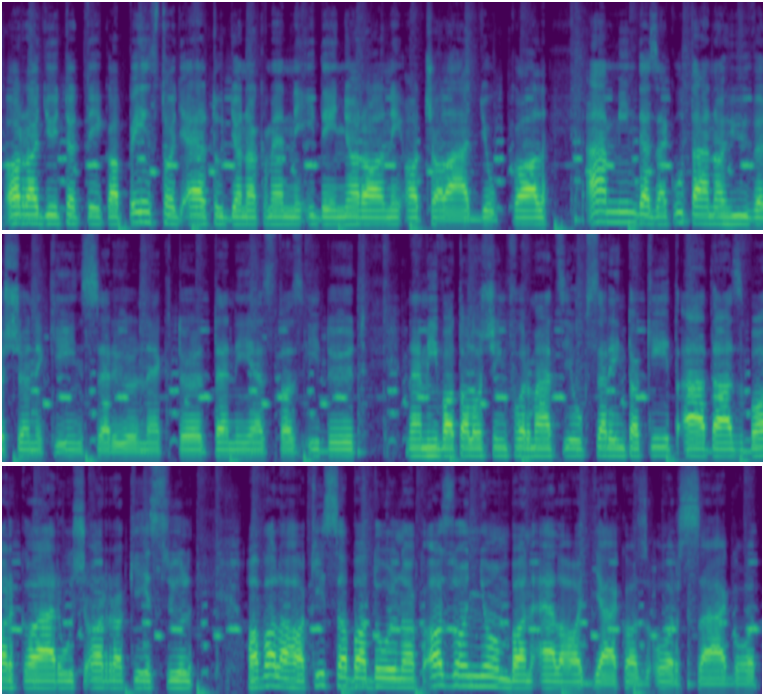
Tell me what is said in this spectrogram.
Arra gyűjtötték a pénzt, hogy el tudjanak menni idén nyaralni a családjukkal. Ám mindezek után a hűvösön kényszerülnek tölteni ezt az időt. Nem hivatalos információk szerint a két ádász barkaárus arra készül, ha valaha kiszabadulnak, azon nyomban elhagyják az országot.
